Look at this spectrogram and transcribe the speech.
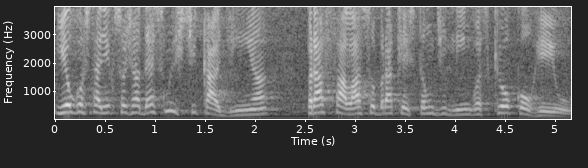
E eu gostaria que o senhor já desse uma esticadinha para falar sobre a questão de línguas que ocorreu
